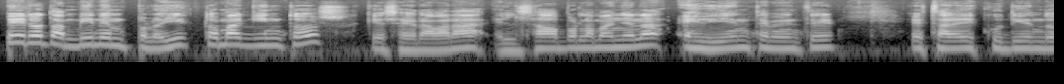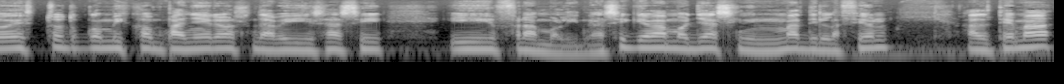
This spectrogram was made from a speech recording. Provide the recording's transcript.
Pero también en Proyecto Macintosh, que se grabará el sábado por la mañana, evidentemente estaré discutiendo esto con mis compañeros David Isasi y Fran Molina. Así que vamos ya sin más dilación al tema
